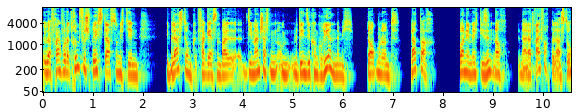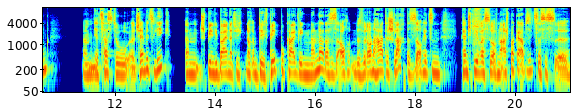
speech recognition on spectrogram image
über Frankfurter Trümpfe sprichst, darfst du nicht den, die Belastung vergessen, weil die Mannschaften, um, mit denen sie konkurrieren, nämlich Dortmund und Gladbach, vornehmlich, die sind noch in einer Dreifachbelastung. Ähm, jetzt hast du äh, Champions League, dann spielen die beiden natürlich noch im DFB-Pokal gegeneinander. Das ist auch, das wird auch eine harte Schlacht. Das ist auch jetzt ein, kein Spiel, was du auf einer Arschbacke absitzt. Das ist äh,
